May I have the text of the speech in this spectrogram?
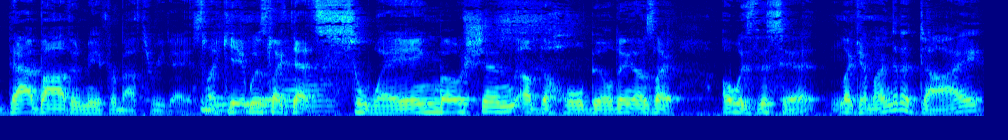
that bothered me for about three days. Like it was like that swaying motion of the whole building. I was like, "Oh, is this it? Like, am I going to die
